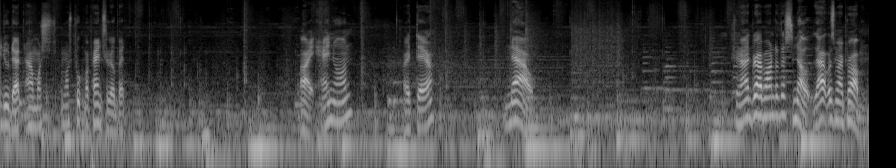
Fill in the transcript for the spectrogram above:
Do that. I must I must pooped my pants a little bit. Alright, hang on. Right there. Now. Can I grab onto this? No, that was my problem.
